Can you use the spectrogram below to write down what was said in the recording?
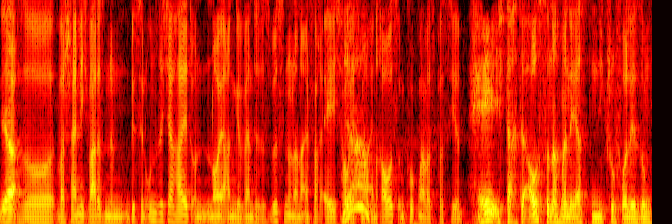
Ja. Also wahrscheinlich war das ein bisschen Unsicherheit und neu angewendetes Wissen und dann einfach, ey, ich hau Ja. jetzt mal einen raus und guck mal, was passiert. Hey, ich dachte auch so nach meiner ersten Mikrovorlesung,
